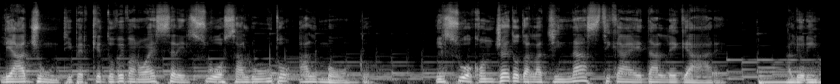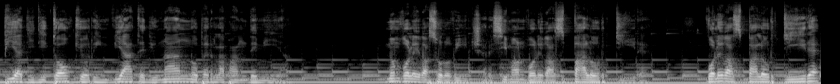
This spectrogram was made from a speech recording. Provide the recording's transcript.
li ha aggiunti perché dovevano essere il suo saluto al mondo, il suo congedo dalla ginnastica e dalle gare, alle Olimpiadi di Tokyo rinviate di un anno per la pandemia. Non voleva solo vincere, Simone voleva sbalordire. Voleva sbalordire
